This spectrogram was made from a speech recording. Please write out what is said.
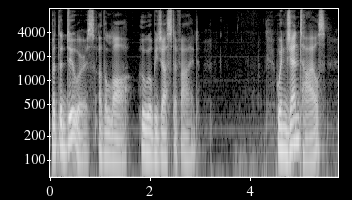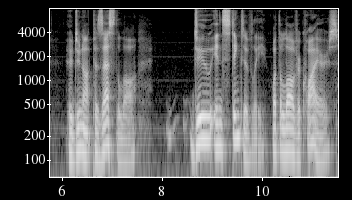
but the doers of the law who will be justified. When Gentiles, who do not possess the law, do instinctively what the law requires,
